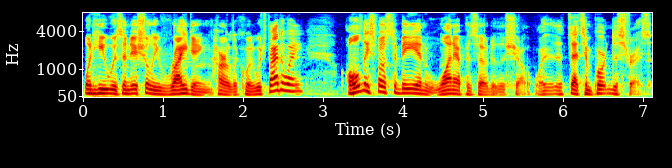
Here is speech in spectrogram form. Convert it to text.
when he was initially writing Harley Quinn, which, by the way, only supposed to be in one episode of the show. That's important to stress.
